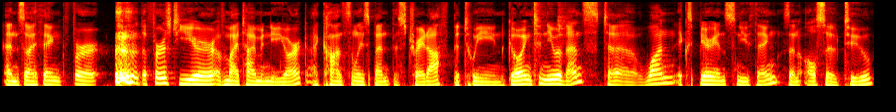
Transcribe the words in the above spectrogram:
And so I think for the first year of my time in New York, I constantly spent this trade off between going to new events to one, experience new things, and also two,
